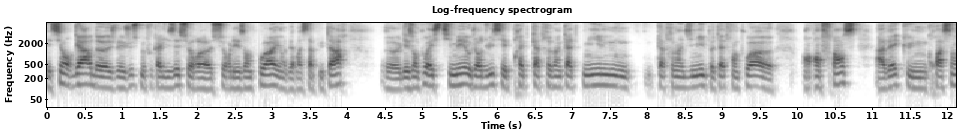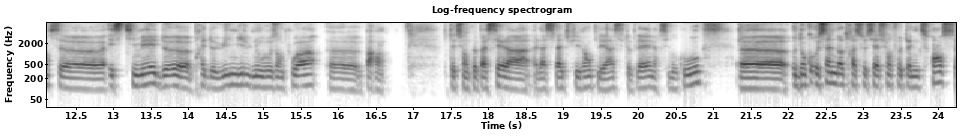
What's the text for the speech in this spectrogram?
Et si on regarde, je vais juste me focaliser sur, sur les emplois et on verra ça plus tard. Euh, les emplois estimés aujourd'hui, c'est près de 84 000, 90 000 peut-être emplois euh, en, France, avec une croissance euh, estimée de près de 8 000 nouveaux emplois par an. Peut-être si on peut passer à la, slide suivante, Léa, s'il te plaît, merci beaucoup. Donc, au sein de notre association Photonics France,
